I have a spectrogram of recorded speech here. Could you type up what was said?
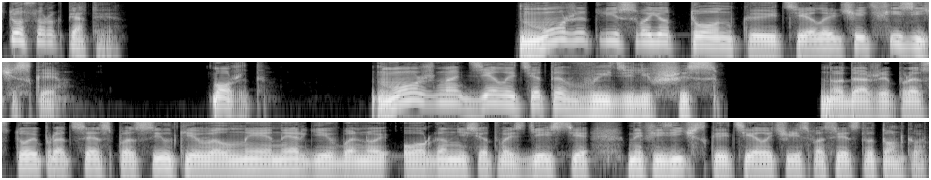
145. -е. Может ли свое тонкое тело лечить физическое? Может. Можно делать это, выделившись. Но даже простой процесс посылки волны энергии в больной орган несет воздействие на физическое тело через посредство тонкого.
